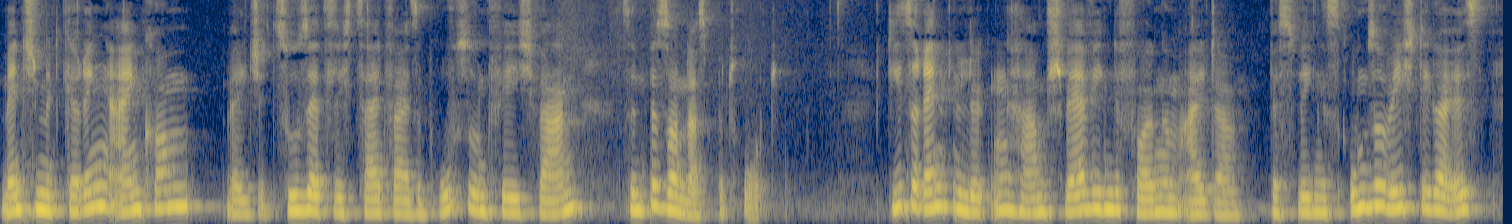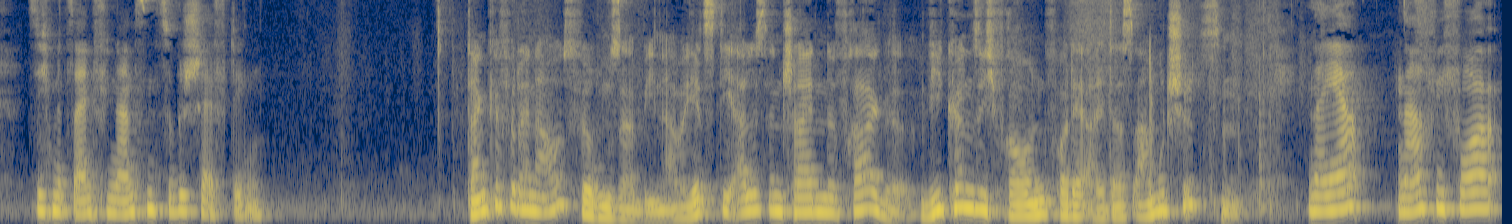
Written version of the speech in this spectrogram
Menschen mit geringen Einkommen, welche zusätzlich zeitweise berufsunfähig waren, sind besonders bedroht. Diese Rentenlücken haben schwerwiegende Folgen im Alter, weswegen es umso wichtiger ist, sich mit seinen Finanzen zu beschäftigen. Danke für deine Ausführung, Sabine. Aber jetzt die alles entscheidende Frage. Wie können sich Frauen vor der Altersarmut schützen? Naja, nach wie vor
